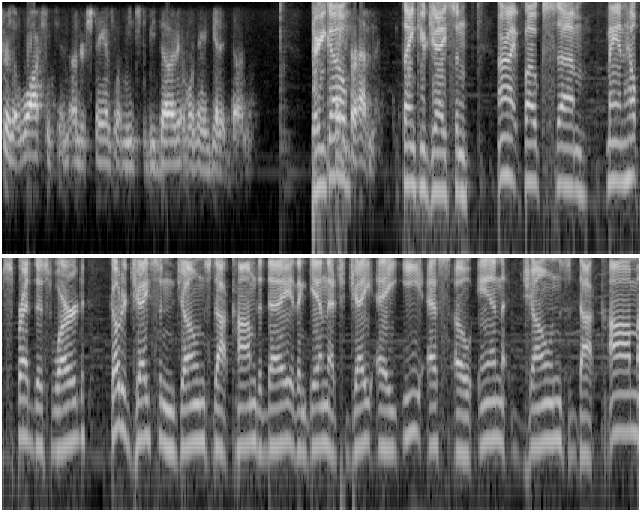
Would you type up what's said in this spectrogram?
sure that Washington understands what needs to be done and we're going to get it done. There you go. Thanks for having me. Thank you, Jaeson. All right, folks. Um, man, help spread this word. Go to jaesonjones.com today. And again, that's J A E S O N Jones.com.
